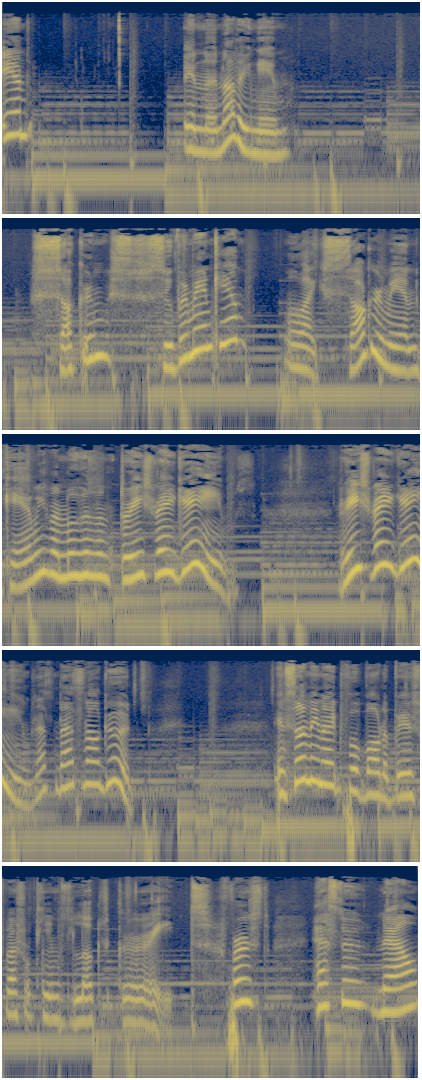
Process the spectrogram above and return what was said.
And in another game, Sucker Superman Cam? Well, like Suckerman Cam, he's been losing in three straight games. Three straight games. That's that's not good. In Sunday night football, the Bears special teams looked great. First, Hester, now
